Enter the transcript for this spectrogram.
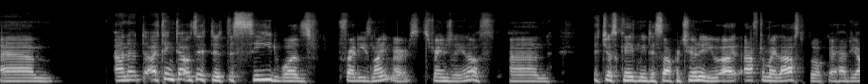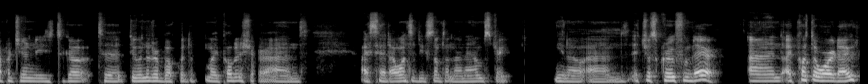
Um, and it, I think that was it. The, the, seed was Freddy's Nightmares, strangely enough. And it just gave me this opportunity. I, after my last book, I had the opportunity to go to do another book with my publisher. And I said, I want to do something on Elm Street, you know, and it just grew from there. And I put the word out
